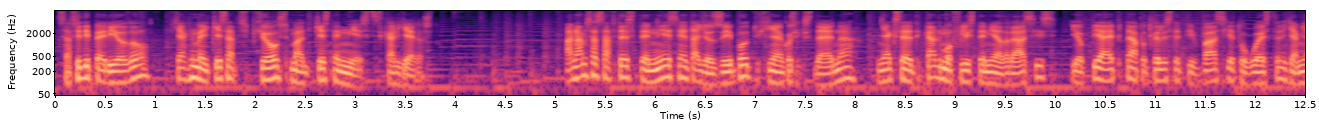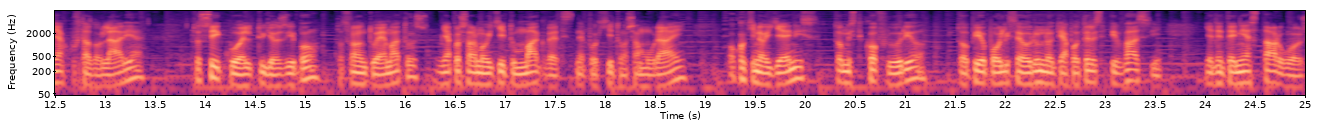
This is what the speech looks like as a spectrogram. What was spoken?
Σε αυτή την περίοδο φτιάχνει μερικές από τις πιο σημαντικές ταινίες της καριέρας του. Ανάμεσα σε αυτές τις ταινίες είναι τα Γιοζίμπο του 1961, μια εξαιρετικά δημοφιλής ταινία δράσης, η οποία έπειτα αποτέλεσε τη βάση για το western για μια χούφτα δολάρια, το sequel του Γιοζίμπο, το θρόνο του αίματος, μια προσαρμογή του Macbeth στην εποχή των Σαμουράι, ο Κοκκινογέννη, το μυστικό φρούριο, το οποίο πολλοί θεωρούν ότι αποτέλεσε τη βάση για την ταινία Star Wars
